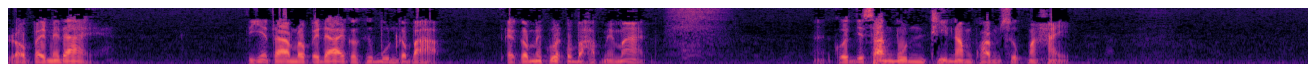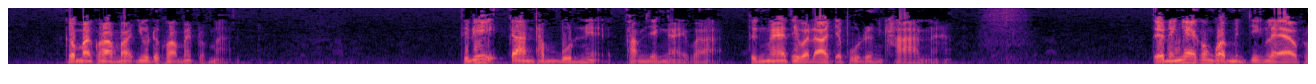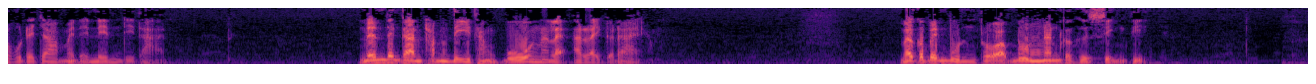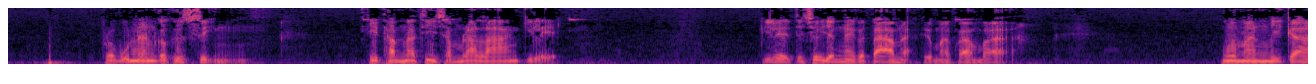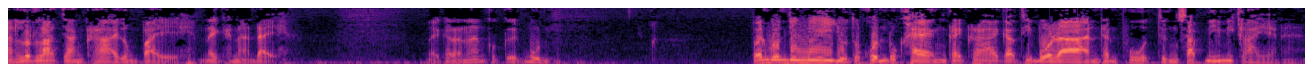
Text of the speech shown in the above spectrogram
เราไปไม่ได้ที่จะตามเราไปได้ก็คือบุญกับบาป แต่ก็ไม่ควรเอาบาปไม่มากควรจะสร้างบุญที่นำความสุขมาให้ ก็หมายความว่าอยู่ด้วยความไม่ประมาททีนี้การทำบุญเนี่ยทำยังไงว่า ถึงแม้เทวดาจะพูดเรื่องทานนะครับแต่ในแง่ของความเป็นจริงแล้ว พระพุทธเจ้าไม่ได้เน้นที่ทาน เน้นทั้งการทำดีทั้งปวงนั่นแหละอะไรก็ได้มันก็เป็นบุญ เพราะว่าบุญนั่นก็คือสิ่งที่พราะบุญนั้นก็คือสิ่ง ที่ทำหน้าที่ชำระล้างกิเลส กิเลสจะชื่อยังไงก็ตามแหละคือหมายความว่า เมื่อมันมีการลดละจางคลายลงไปในขณะใด ในขณะนั้นก็เกิดบุญผลบุญจึงมีอยู่ทุกคนทุกแห่งคล้าย ๆ กับที่โบราณท่านพูดถึงทรัพย์นี้ไม่ไกลนะ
